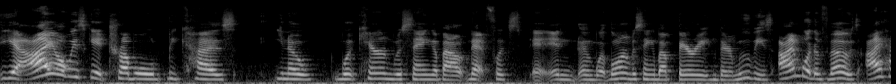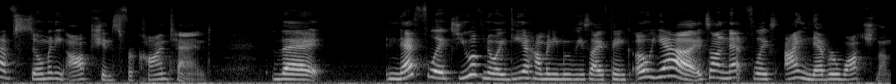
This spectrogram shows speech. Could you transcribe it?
yeah, I always get troubled because you know what Karen was saying about Netflix and, and what Lauren was saying about burying their movies. I'm one of those. I have so many options for content that Netflix, you have no idea how many movies I think, oh yeah, it's on Netflix. I never watch them.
